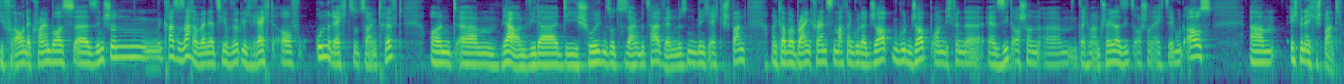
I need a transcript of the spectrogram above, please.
die Frauen der Crime-Boss äh, sind schon eine krasse Sache, wenn jetzt hier wirklich Recht auf Unrecht sozusagen trifft und ähm, ja, und wieder die Schulden sozusagen bezahlt werden müssen, bin ich echt gespannt. Und ich glaube, Brian Cranston macht einen guten Job, einen guten Job und ich finde, er sieht auch schon, ähm, sag ich mal, im Trailer sieht es auch schon echt sehr gut aus. Ähm, ich bin echt gespannt.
